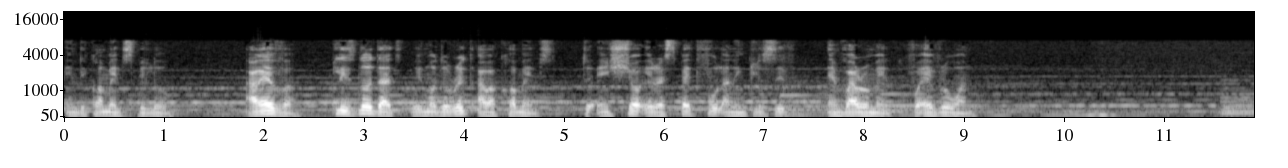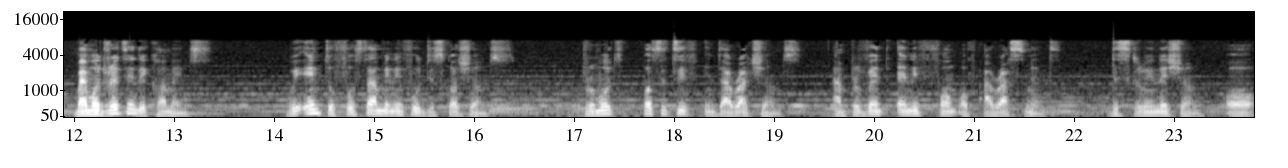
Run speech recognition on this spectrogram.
in the comments below. However, please know that we moderate our comments to ensure a respectful and inclusive environment for everyone. By moderating the comments, we aim to foster meaningful discussions, promote positive interactions, and prevent any form of harassment, discrimination, or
